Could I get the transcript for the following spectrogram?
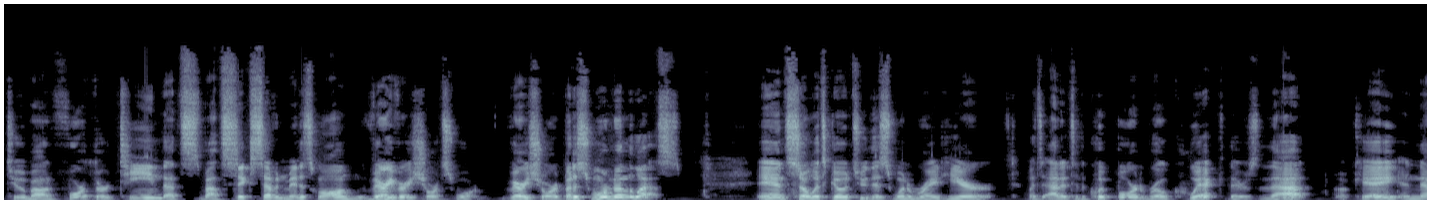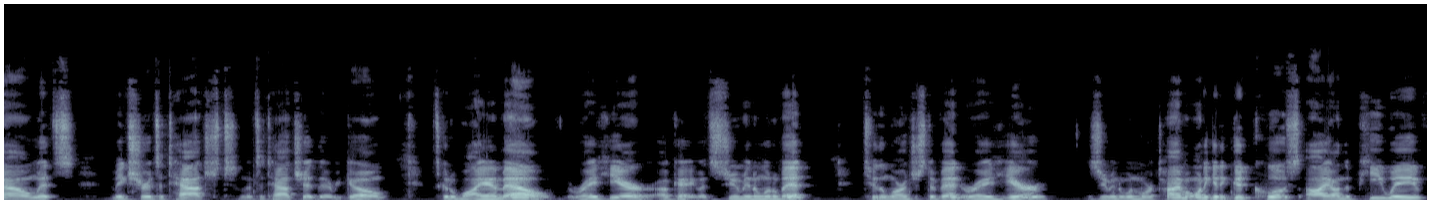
to about 413. That's about 6, 7 minutes long. Very, very short swarm. Very short, but a swarm nonetheless. And so let's go to this one right here. Let's add it to the clipboard real quick. There's that. Okay, and now let's make sure it's attached. Let's attach it. There we go. Let's go to YML right here. Okay, let's zoom in a little bit to the largest event right here. Zoom in one more time. I want to get a good close eye on the P wave.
